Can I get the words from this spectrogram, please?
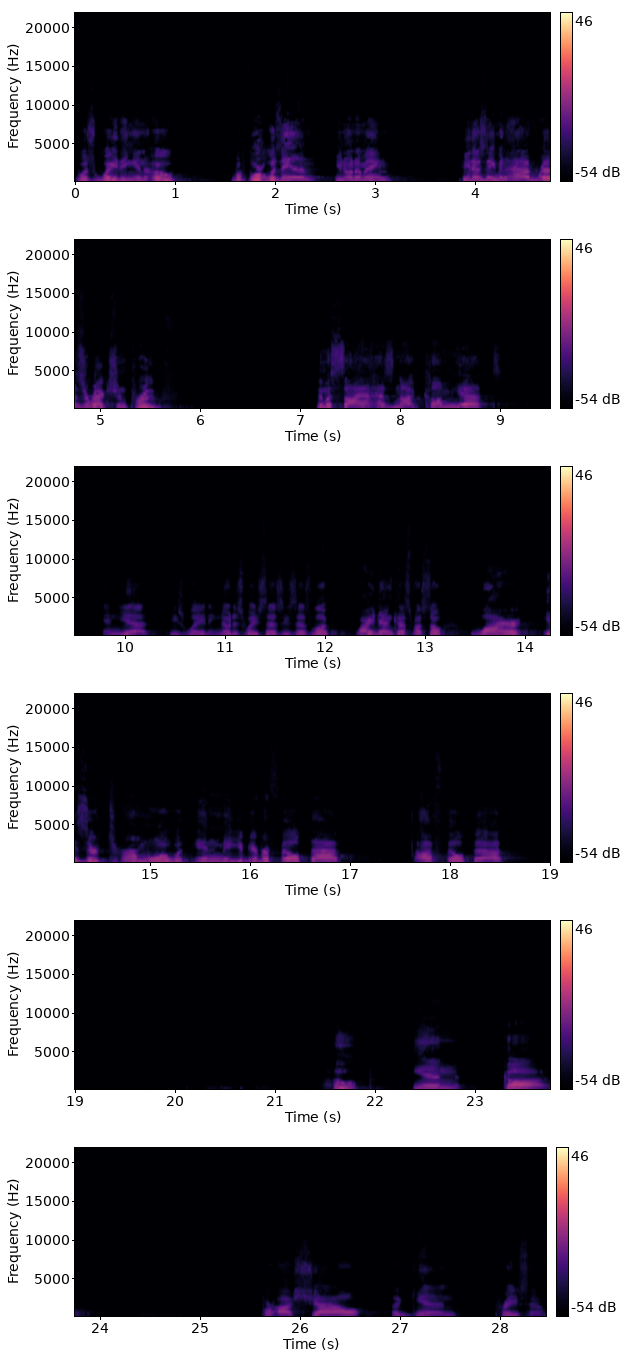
was waiting in hope before it was in. You know what I mean? He doesn't even have resurrection proof. The Messiah has not come yet. And yet, he's waiting. Notice what he says. He says, Look, why are you downcast, my soul? Why are, is there turmoil within me? Have you ever felt that? I've felt that. Hope in God, for I shall again praise him.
